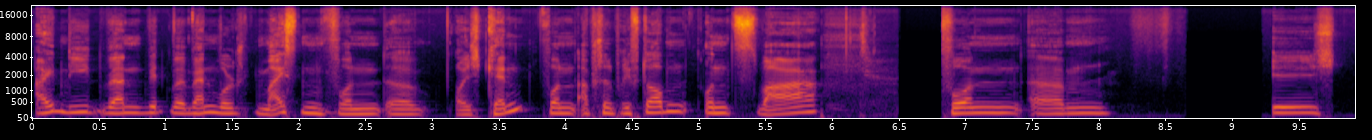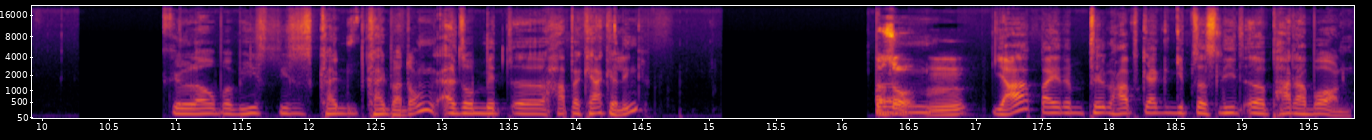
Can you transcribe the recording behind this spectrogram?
ein Lied werden, werden wohl die meisten von äh, euch kennen von Abschnittbrieftorben. Und zwar von, ähm, ich glaube, wie hieß dieses, kein, kein Pardon, also mit äh, Harper Kerkeling. Achso. Ähm, hm. Ja, bei dem Film Harper Kerkeling gibt es das Lied äh, Paderborn.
